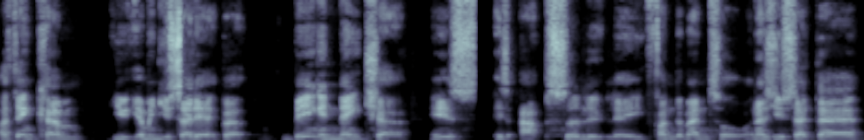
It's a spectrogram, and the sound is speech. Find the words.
I think, um, you, I mean, you said it, but being in nature is, is absolutely fundamental. And as you said there,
